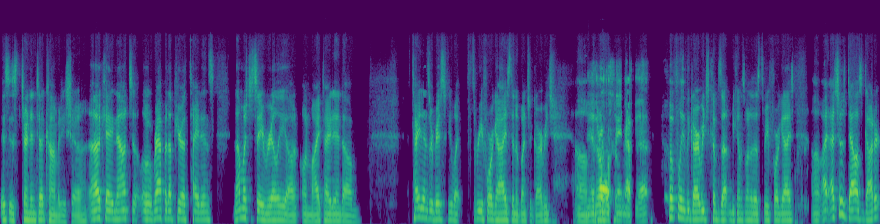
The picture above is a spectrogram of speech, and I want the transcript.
This is turned into a comedy show. Okay, now to we'll wrap it up here with tight ends. Not much to say really on, on my tight end. Um, tight ends are basically what three, four guys, then a bunch of garbage. Um, yeah, they're all the same after that. Hopefully, the garbage comes up and becomes one of those three, four guys. Um, I, I, chose Dallas Goedert.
